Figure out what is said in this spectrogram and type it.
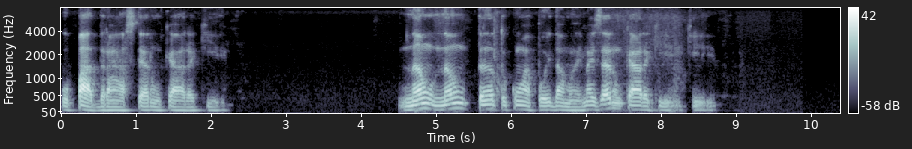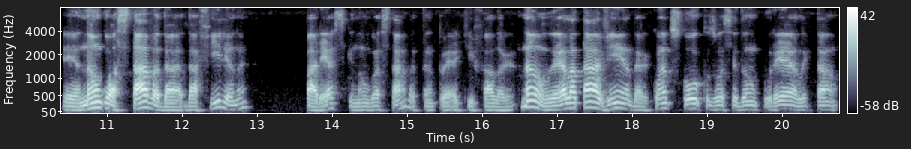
o padrasto era um cara que não não tanto com o apoio da mãe, mas era um cara que, que é, não gostava da, da filha, né? Parece que não gostava, tanto é que fala, não, ela está à venda, quantos cocos você dão por ela e tal.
